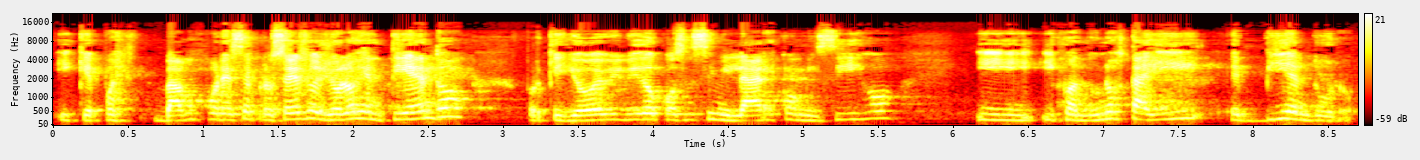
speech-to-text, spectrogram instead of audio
y que pues vamos por ese proceso. Yo los entiendo porque yo he vivido cosas similares con mis hijos y, cuando uno está ahí es bien duro,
